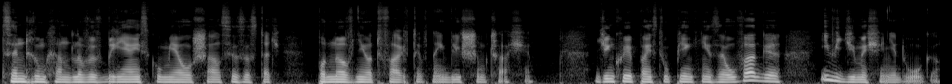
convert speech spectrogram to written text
centrum handlowe w Briańsku miało szansę zostać ponownie otwarte w najbliższym czasie. Dziękuję Państwu pięknie za uwagę i widzimy się niedługo.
